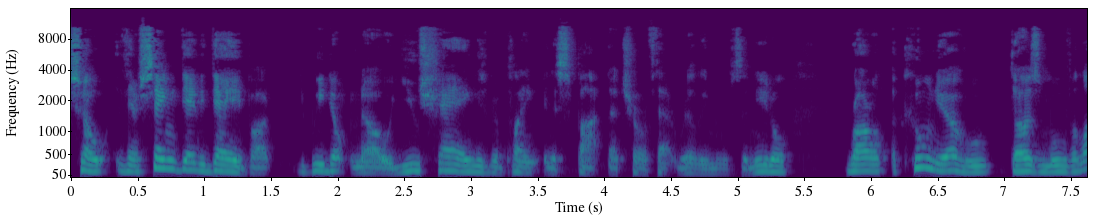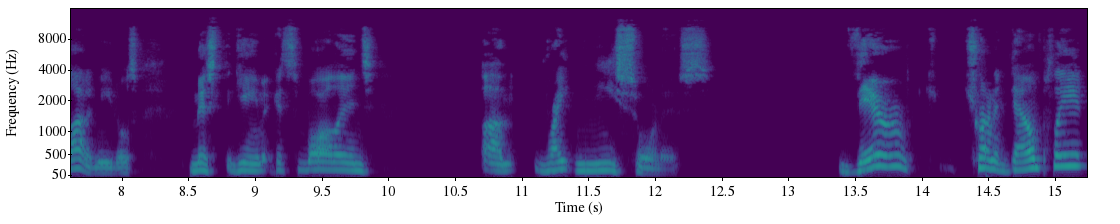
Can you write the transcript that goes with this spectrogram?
So they're saying day to day, but we don't know. Yu Chang has been playing in a spot. Not sure if that really moves the needle. Ronald Acuna, who does move a lot of needles, missed the game against the Marlins. Um, right knee soreness. They're trying to downplay it.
